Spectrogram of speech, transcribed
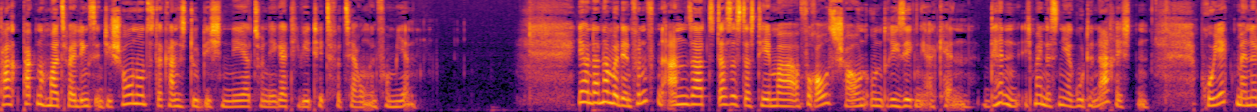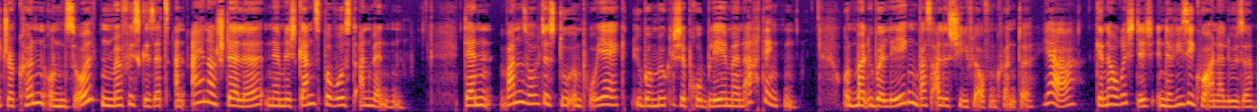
pack, pack nochmal zwei Links in die Shownotes, da kannst du dich näher zur Negativitätsverzerrung informieren. Ja, und dann haben wir den fünften Ansatz, das ist das Thema Vorausschauen und Risiken erkennen. Denn, ich meine, das sind ja gute Nachrichten. Projektmanager können und sollten Murphys Gesetz an einer Stelle nämlich ganz bewusst anwenden. Denn wann solltest du im Projekt über mögliche Probleme nachdenken und mal überlegen, was alles schieflaufen könnte? Ja, genau richtig, in der Risikoanalyse.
